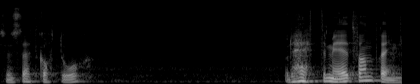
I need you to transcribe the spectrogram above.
Syns det er et godt ord. Og det heter medvandring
